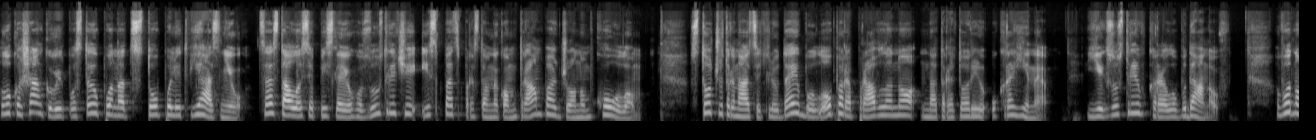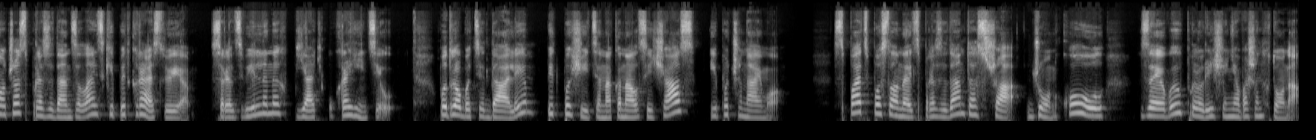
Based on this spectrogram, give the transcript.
Лукашенко відпустив понад 100 політв'язнів. Це сталося після його зустрічі із спецпредставником Трампа Джоном Коулом. 114 людей було переправлено на територію України. Їх зустрів Кирило Буданов. Водночас президент Зеленський підкреслює серед звільнених 5 українців. Подробиці далі підпишіться на канал Січас і починаємо. Спецпосланець президента США Джон Коул заявив про рішення Вашингтона.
